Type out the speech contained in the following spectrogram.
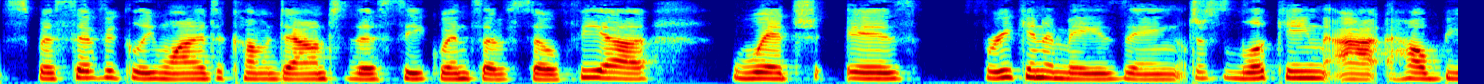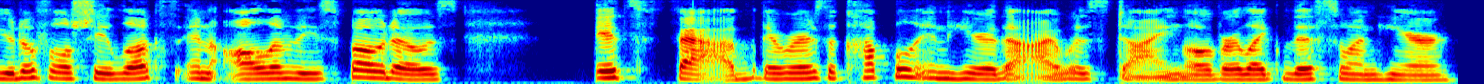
specifically wanted to come down to the sequence of Sophia, which is freaking amazing. Just looking at how beautiful she looks in all of these photos, it's fab. There was a couple in here that I was dying over, like this one here.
